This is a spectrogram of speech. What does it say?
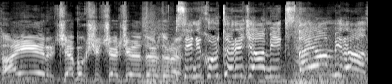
Hayır çabuk şu çocuğu durdurun. seni kurtaracağım X, dayan biraz.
